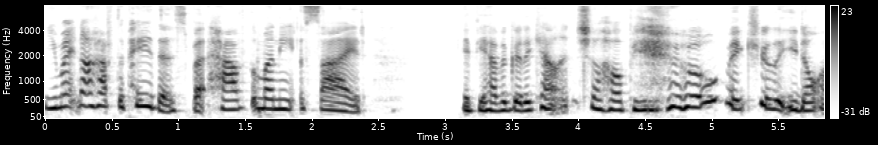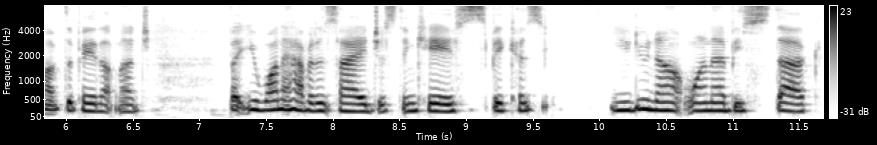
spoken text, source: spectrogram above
You might not have to pay this, but have the money aside. If you have a good accountant, she'll help you make sure that you don't have to pay that much. But you want to have it aside just in case because you do not want to be stuck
